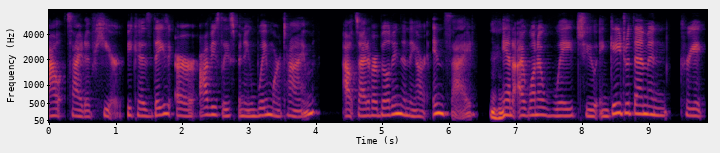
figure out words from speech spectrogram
outside of here because they are obviously spending way more time outside of our building than they are inside. Mhm. And I want a way to engage with them and create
